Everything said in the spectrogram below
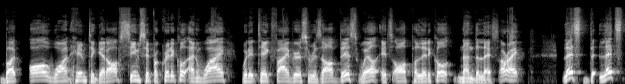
But all want him to get off seems hypocritical. And why would it take five years to resolve this? Well, it's all political nonetheless. All right let's let's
